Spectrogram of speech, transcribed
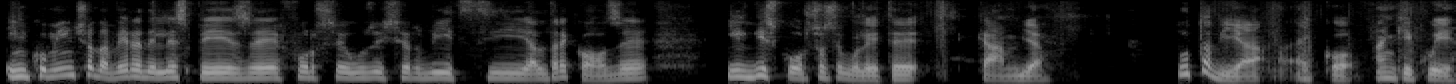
Incomincio ad avere delle spese, forse uso i servizi, altre cose, il discorso, se volete, cambia. Tuttavia, ecco, anche qui,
